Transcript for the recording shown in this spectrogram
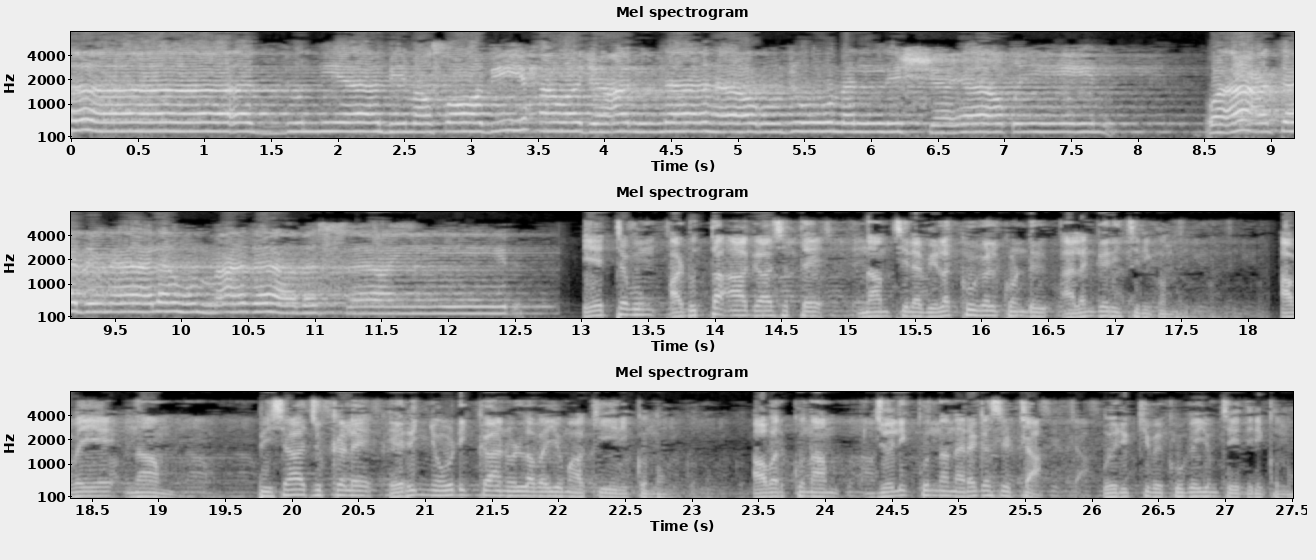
السماء الدنيا بمصابيح وجعلناها رجوما للشياطين وأعتدنا لهم عذاب السعير ഏറ്റവും അടുത്ത ആകാശത്തെ നാം ചില വിളക്കുകൾ കൊണ്ട് അലങ്കരിച്ചിരിക്കുന്നു അവയെ നാം പിശാചുക്കളെ എറിഞ്ഞോടിക്കാനുള്ളവയുമാക്കിയിരിക്കുന്നു അവർക്കു നാം ജ്വലിക്കുന്ന നരകശിക്ഷ ഒരുക്കിവെക്കുകയും ചെയ്തിരിക്കുന്നു.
